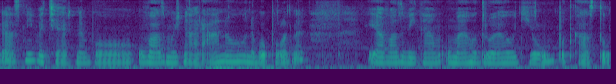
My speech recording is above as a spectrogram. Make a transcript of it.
Krásný večer, nebo u vás možná ráno, nebo poledne. Já vás vítám u mého druhého dílu podcastu.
